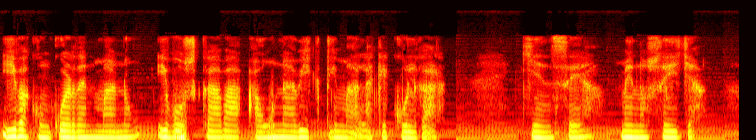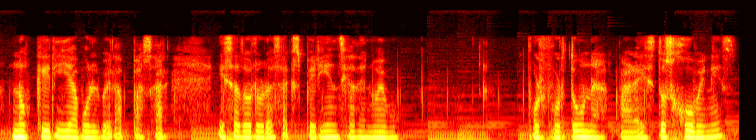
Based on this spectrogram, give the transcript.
iba con cuerda en mano y buscaba a una víctima a la que colgar. Quien sea, menos ella, no quería volver a pasar esa dolorosa experiencia de nuevo. Por fortuna para estos jóvenes,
